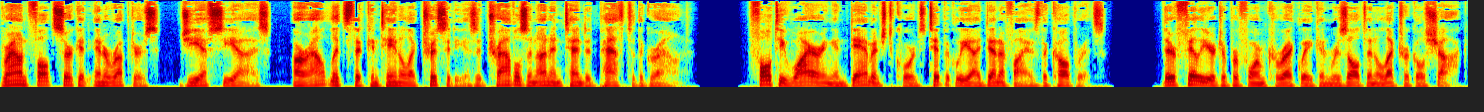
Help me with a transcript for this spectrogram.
Ground fault circuit interrupters, GFCIs, are outlets that contain electricity as it travels an unintended path to the ground. Faulty wiring and damaged cords typically identify as the culprits. Their failure to perform correctly can result in electrical shock.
